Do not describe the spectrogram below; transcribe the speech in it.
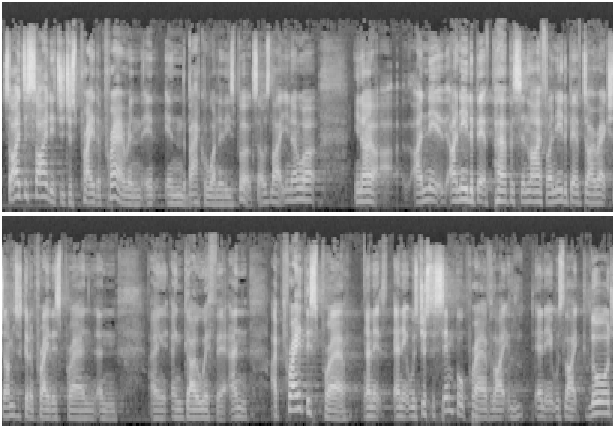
So I decided to just pray the prayer in, in, in the back of one of these books. I was like, you know what? You know, I, I need, I need a bit of purpose in life. I need a bit of direction. I'm just going to pray this prayer and, and and, and, go with it. And I prayed this prayer, and it, and it was just a simple prayer of like, and it was like, Lord,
